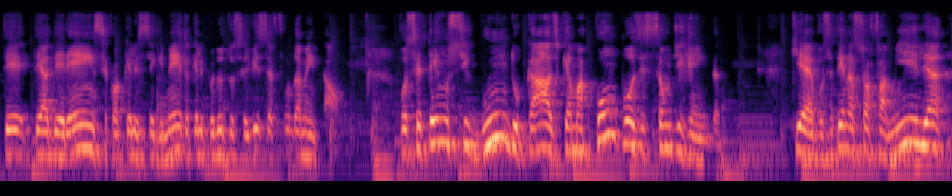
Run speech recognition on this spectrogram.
ter, ter aderência com aquele segmento, aquele produto ou serviço é fundamental. Você tem um segundo caso que é uma composição de renda que é você tem na sua família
